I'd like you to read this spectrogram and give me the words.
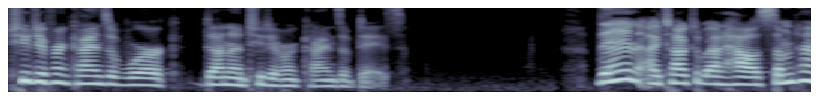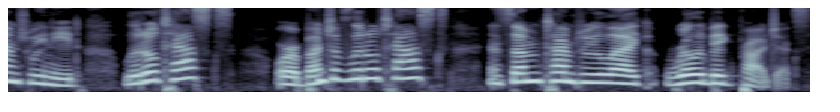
two different kinds of work done on two different kinds of days. Then I talked about how sometimes we need little tasks or a bunch of little tasks, and sometimes we like really big projects.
